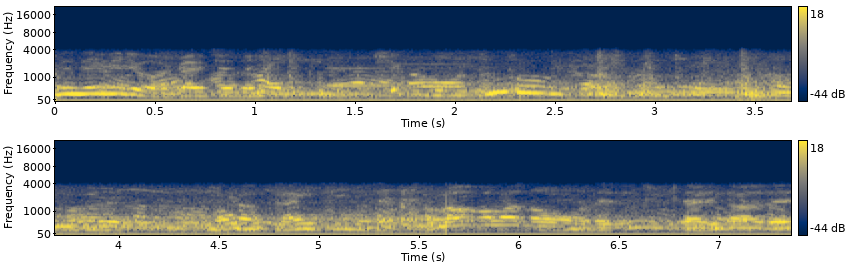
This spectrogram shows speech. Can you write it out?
分で見ればわかるけど、結構。玉川のお出口左側で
